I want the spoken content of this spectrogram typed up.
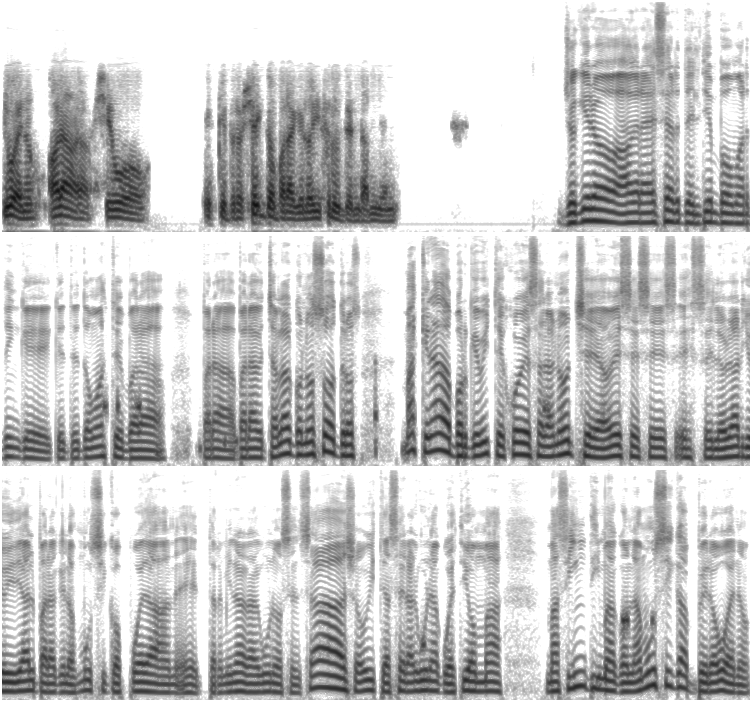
y bueno, ahora llevo este proyecto para que lo disfruten también. Yo quiero agradecerte el tiempo, Martín, que, te tomaste para, para, para, charlar con nosotros. Más que nada porque, viste, jueves a la noche a veces es, el horario ideal para que los músicos puedan eh, terminar algunos ensayos, viste, hacer alguna cuestión más, más íntima con la música, pero bueno,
